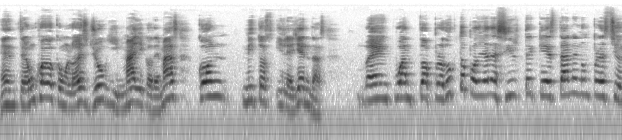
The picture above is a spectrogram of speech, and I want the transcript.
entre un juego como lo es Yugi, Magic o demás con mitos y leyendas. En cuanto a producto, podría decirte que están en un precio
